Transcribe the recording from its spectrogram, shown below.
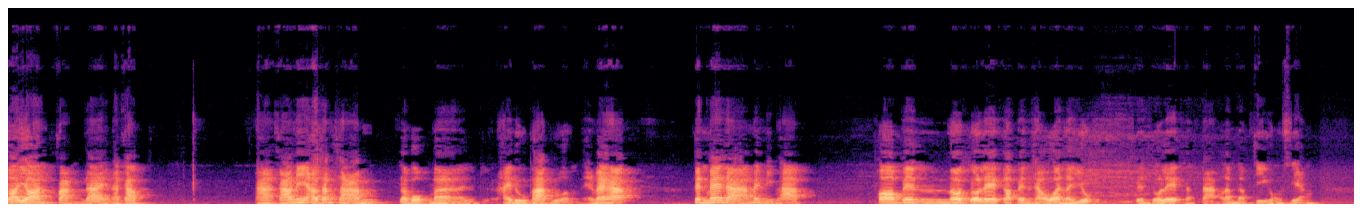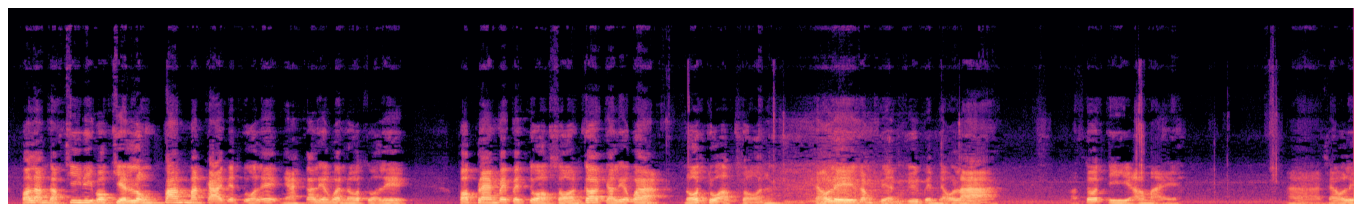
ก็ย้อนฟังได้นะครับ อ่าคราวนี้เอาทั้งสามระบบมาให้ดูภาพรวมเห็นไหมครับ เป็นแม่ดาไม่มีภาพ พอเป็นโน้ตตัวเลขก็เป็นแถววรรณยุกต์เป็นตัวเลขต่างๆลำดับที่ของเสียง เพราะลำดับที่นี่พอเขียนลงปั๊มมันกลายเป็นตัวเลขไงก็เรียกว่าโน้ตตัวเลขพอแปลงไปเป็นตัวอักษรก็จะเรียกว่า โน้ตตัวอักษร แถวเลต้องเปลี่ยนชื่อเป็นแถวลาตัวตีเอาใหม่แถวเล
